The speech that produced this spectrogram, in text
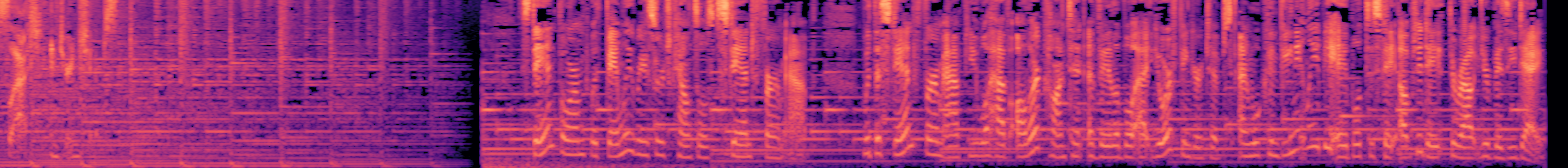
slash internships. Stay informed with Family Research Council's Stand Firm app. With the Stand Firm app, you will have all our content available at your fingertips and will conveniently be able to stay up to date throughout your busy day.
